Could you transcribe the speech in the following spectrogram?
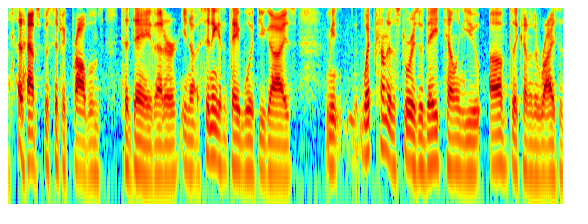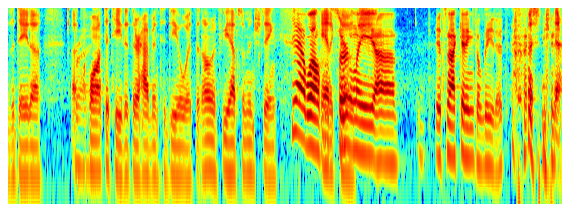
that have specific problems today that are, you know, sitting at the table with you guys? I mean, what kind of the stories are they telling you of the kind of the rise of the data uh, Right. quantity that they're having to deal with? And I don't know if you have some interesting, Yeah, well, Anecdotes. certainly uh, it's not getting deleted. yes,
